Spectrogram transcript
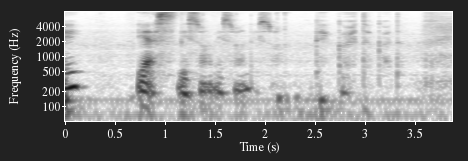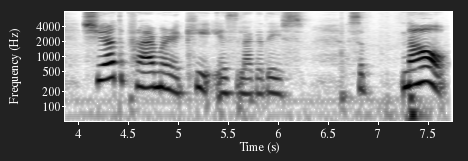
Eh, yes, this one, this one, this one. Okay, good, good. Shared primary key is like this. So now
